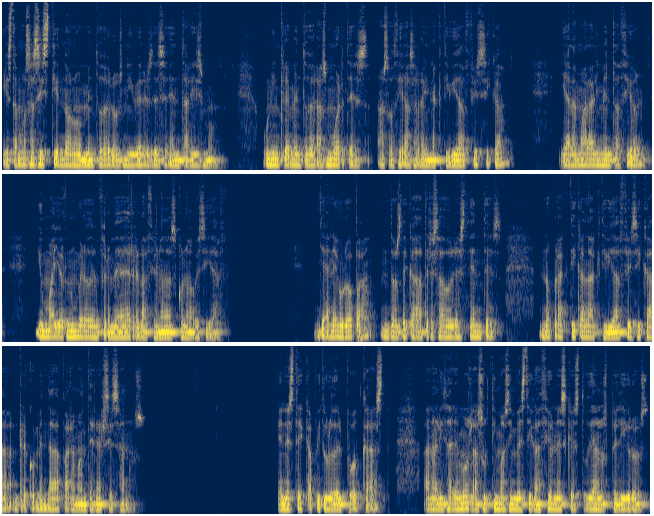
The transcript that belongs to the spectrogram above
y estamos asistiendo a un aumento de los niveles de sedentarismo, un incremento de las muertes asociadas a la inactividad física y a la mala alimentación y un mayor número de enfermedades relacionadas con la obesidad. Ya en Europa, dos de cada tres adolescentes no practican la actividad física recomendada para mantenerse sanos. En este capítulo del podcast analizaremos las últimas investigaciones que estudian los peligros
